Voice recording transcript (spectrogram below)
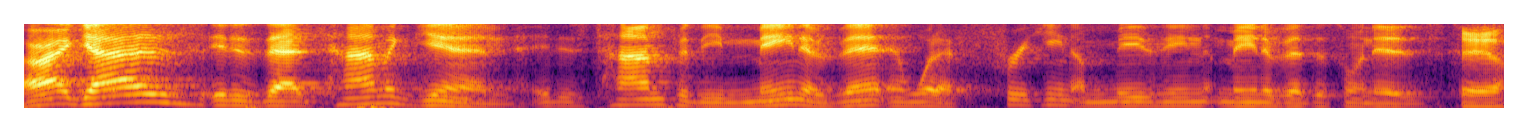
All right, guys, it is that time again. It is time for the main event, and what a freaking amazing main event this one is. Yeah.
